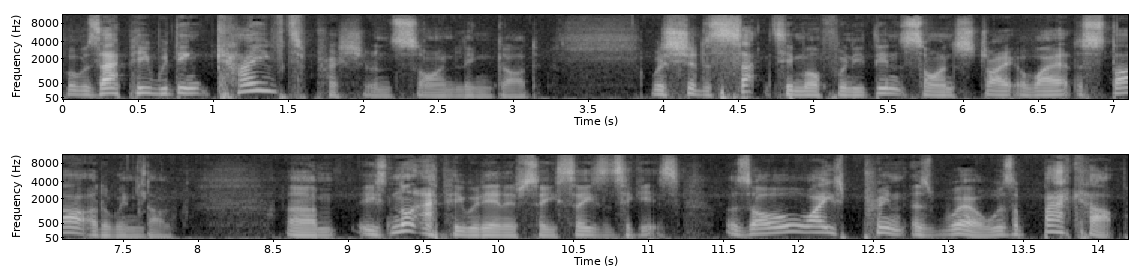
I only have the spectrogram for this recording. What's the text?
but was happy we didn't cave to pressure and sign Lingard. We should have sacked him off when he didn't sign straight away at the start of the window. Um, he's not happy with the NFC season tickets, as I always print as well as a backup.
